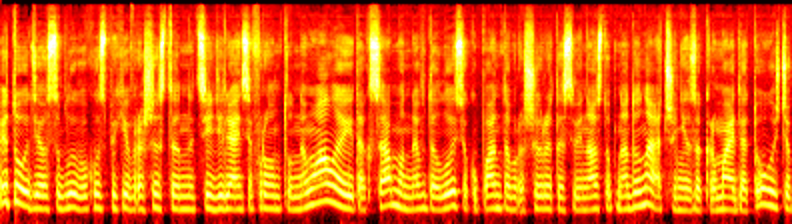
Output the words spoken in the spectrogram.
Відтоді особливих успіхів рашисти на цій ділянці фронту не мали, і так само не вдалося окупантам розширити свій наступ на Донеччині, зокрема й для того, щоб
